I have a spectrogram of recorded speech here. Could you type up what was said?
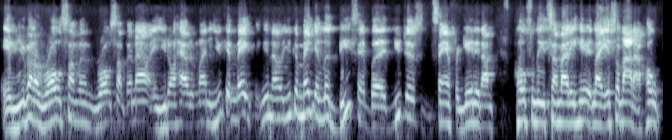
if you're going to roll something, roll something out and you don't have the money, you can make, you know, you can make it look decent, but you just saying, forget it. I'm hopefully somebody here, like it's a lot of hope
